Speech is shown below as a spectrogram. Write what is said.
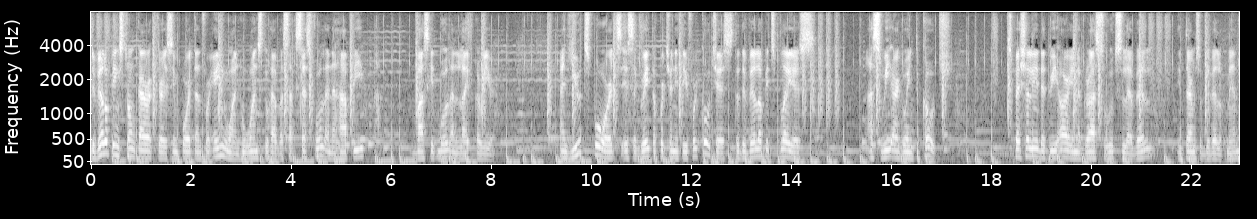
Developing strong character is important for anyone who wants to have a successful and a happy basketball and life career. And youth sports is a great opportunity for coaches to develop its players as we are going to coach. Especially that we are in a grassroots level in terms of development.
